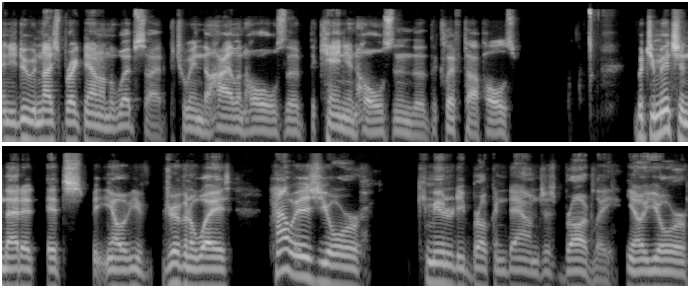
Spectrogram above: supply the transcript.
and you do a nice breakdown on the website between the highland holes the, the canyon holes and the, the cliff top holes. But you mentioned that it, it's you know you've driven away how is your community broken down just broadly. You know you're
